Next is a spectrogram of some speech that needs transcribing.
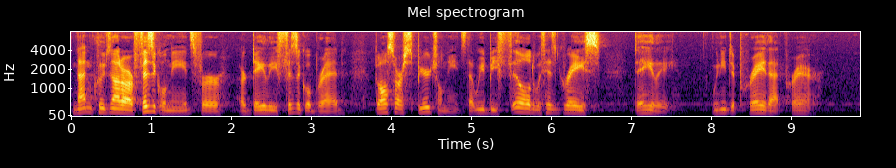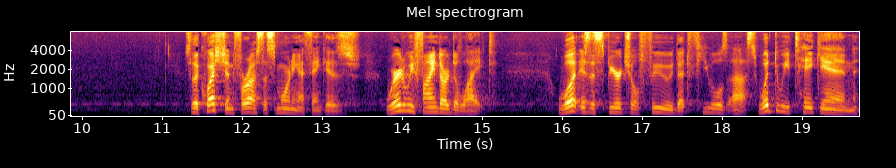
And that includes not our physical needs for our daily physical bread, but also our spiritual needs, that we'd be filled with His grace daily. We need to pray that prayer. So, the question for us this morning, I think, is where do we find our delight? What is the spiritual food that fuels us? What do we take in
